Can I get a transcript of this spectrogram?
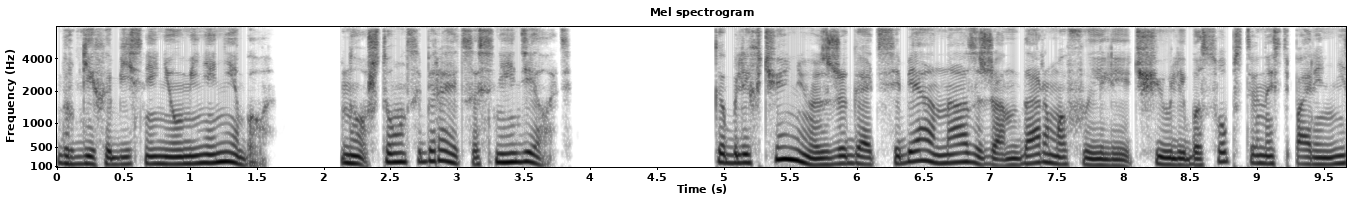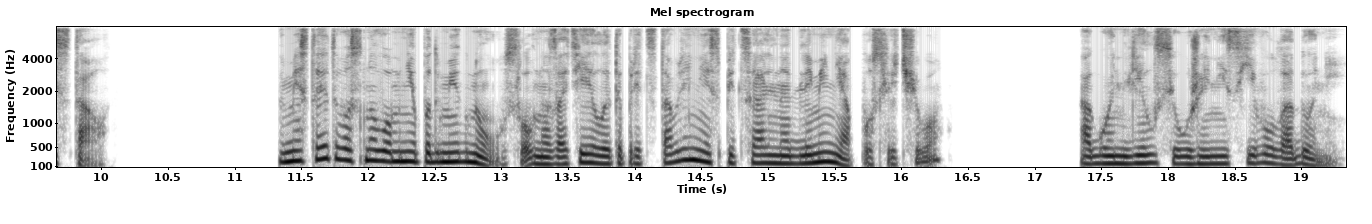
Других объяснений у меня не было. Но что он собирается с ней делать? К облегчению сжигать себя, нас, жандармов или чью-либо собственность парень не стал. Вместо этого снова мне подмигнул, словно затеял это представление специально для меня, после чего огонь лился уже не с его ладоней.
